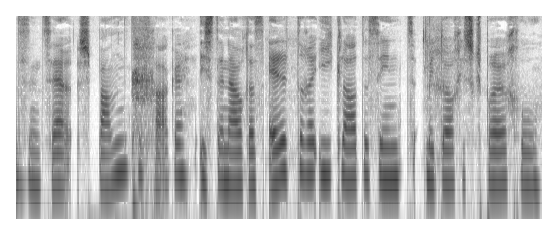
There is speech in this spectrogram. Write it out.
Das sind sehr spannende Fragen. Ist denn auch, dass Eltern eingeladen sind, mit euch ins Gespräch kommen?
